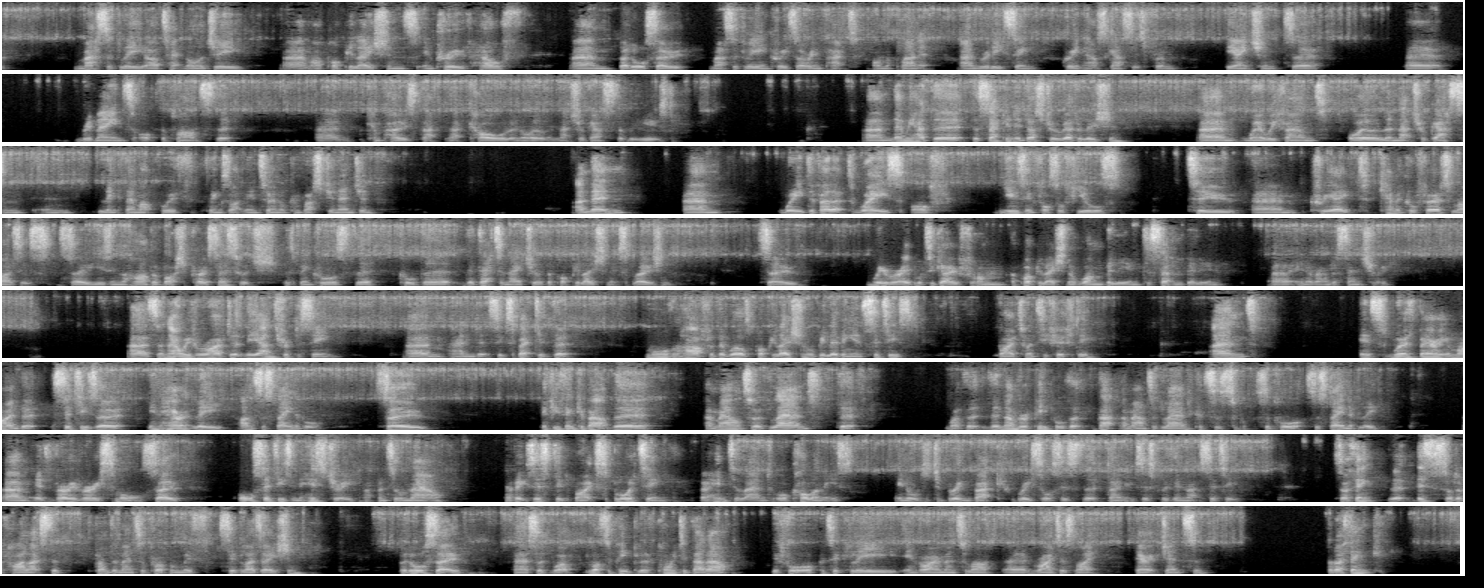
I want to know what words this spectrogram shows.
massively our technology um, our populations, improve health, um, but also massively increase our impact on the planet and releasing greenhouse gases from the ancient uh, uh, remains of the plants that um, composed that, that coal and oil and natural gas that we used. Um, then we had the, the second industrial revolution, um, where we found oil and natural gas and, and link them up with things like the internal combustion engine. And then um, we developed ways of using fossil fuels to um, create chemical fertilizers. So using the Haber-Bosch process, which has been caused the, called the, the detonator of the population explosion. So we were able to go from a population of 1 billion to 7 billion uh, in around a century. Uh, so now we've arrived at the Anthropocene, um, and it's expected that more than half of the world's population will be living in cities by 2050. And it's worth bearing in mind that cities are inherently unsustainable. So if you think about the amount of land that, well, the, the number of people that that amount of land could su support sustainably, um, it's very, very small. So all cities in history up until now have existed by exploiting a hinterland or colonies in order to bring back resources that don't exist within that city. So I think that this sort of highlights the fundamental problem with civilization, but also, uh, so, well, lots of people have pointed that out before, particularly environmental art, uh, writers like Derrick Jensen. But I think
